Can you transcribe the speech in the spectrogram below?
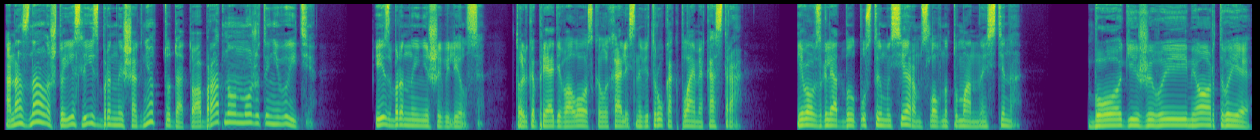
Она знала, что если избранный шагнет туда, то обратно он может и не выйти. Избранный не шевелился. Только пряди волос колыхались на ветру, как пламя костра. Его взгляд был пустым и серым, словно туманная стена. «Боги живые и мертвые!»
